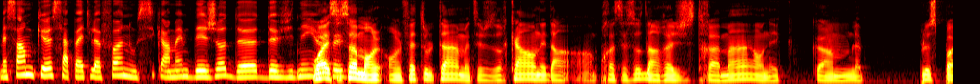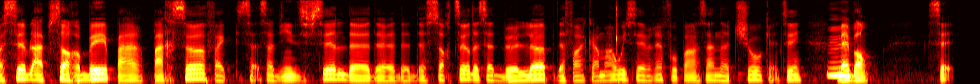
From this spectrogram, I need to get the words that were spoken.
me semble que ça peut être le fun aussi quand même déjà de deviner un peu. c'est ça, mais on, on le fait tout le temps. Mais je veux dire, quand on est dans, en processus d'enregistrement, on est comme le plus possible absorbé par, par ça. Fait que ça, ça devient difficile de, de- de- de sortir de cette bulle-là puis de faire comme Ah oui, c'est vrai, il faut penser à notre show. Que. Mm. Mais bon, c'est,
